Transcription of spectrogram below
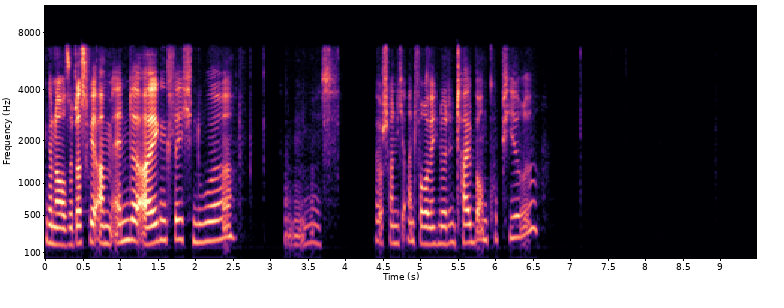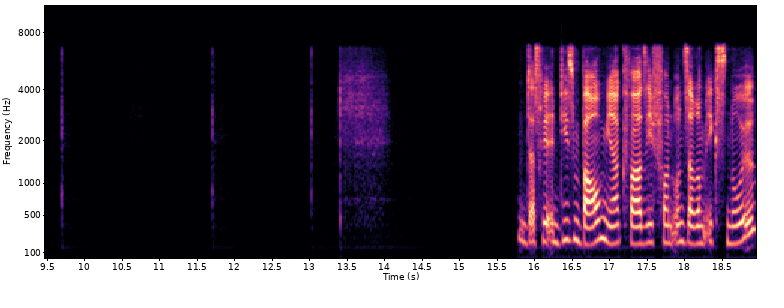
Genau, sodass wir am Ende eigentlich nur Wäre wahrscheinlich einfacher, wenn ich nur den Teilbaum kopiere. Dass wir in diesem Baum ja quasi von unserem x0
